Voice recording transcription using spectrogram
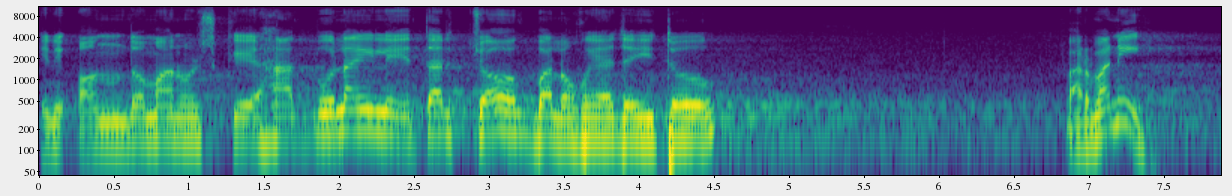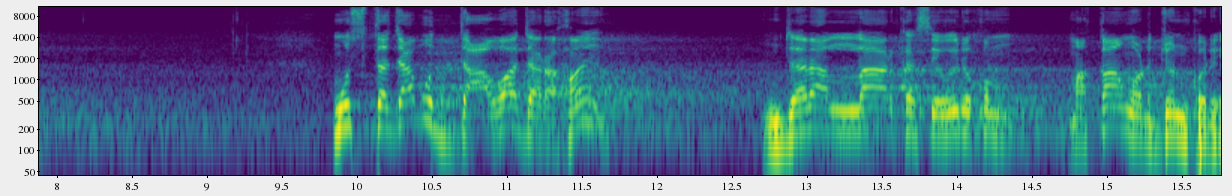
ইনি অন্ধ মানুষকে হাত বোলাইলে তার চোখ ভালো হয়ে যাইত। পারবানি? মুস্তাজাবুদ দাওয়া যারা হয়, যারা আল্লাহর কাছে ওই রকম মাকাম অর্জন করে,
